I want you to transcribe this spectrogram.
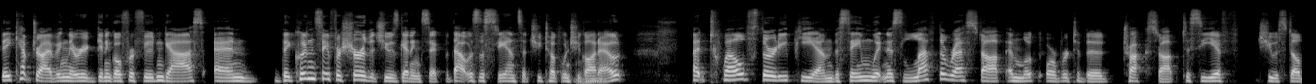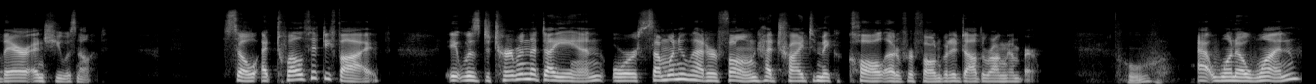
they kept driving. They were going to go for food and gas, and they couldn't say for sure that she was getting sick, but that was the stance that she took when she got out. At 12:30 p.m., the same witness left the rest stop and looked over to the truck stop to see if she was still there, and she was not. So, at 12:55, it was determined that Diane or someone who had her phone had tried to make a call out of her phone but had dialed the wrong number Ooh. at 101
